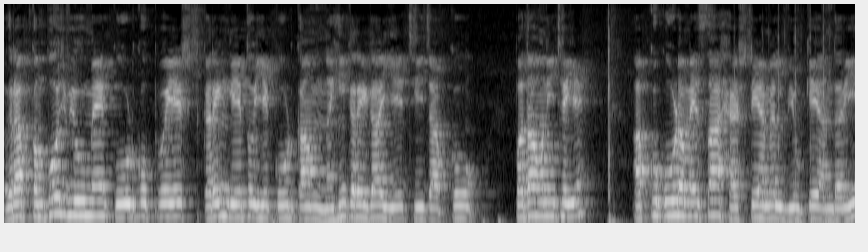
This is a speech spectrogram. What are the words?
अगर आप कंपोज व्यू में कोड को पेस्ट करेंगे तो ये कोड काम नहीं करेगा, ये चीज़ आपको पता होनी चाहिए। आपको कोड हमेशा एच व्यू के अंदर ही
